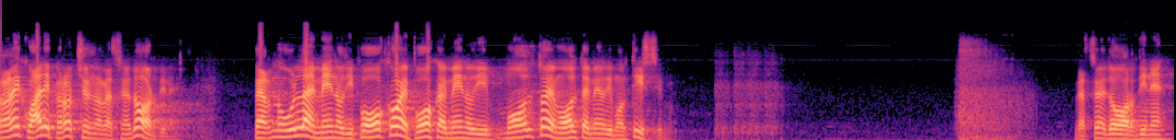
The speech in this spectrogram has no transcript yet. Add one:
tra le quali però c'è una relazione d'ordine. Per nulla è meno di poco, e poco è meno di molto, e molto è meno di moltissimo. Relazione d'ordine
